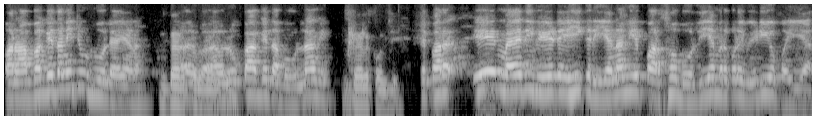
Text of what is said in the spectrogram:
ਪਰ ਰੱਬ ਅੱਗੇ ਤਾਂ ਨਹੀਂ ਝੂਠ ਬੋਲਿਆ ਜਾਣਾ। ਲੋਕਾਂ ਅੱਗੇ ਤਾਂ ਬੋਲਾਂਗੇ। ਬਿਲਕੁਲ ਜੀ। ਤੇ ਪਰ ਇਹ ਮੈਂ ਇਹਦੀ ਵੇਟ ਇਹੀ ਕਰੀ ਜਾਣਾ ਵੀ ਇਹ ਪਰਸੋਂ ਬੋਲੀ ਆ ਮੇਰੇ ਕੋਲੇ ਵੀਡੀਓ ਪਈ ਆ।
